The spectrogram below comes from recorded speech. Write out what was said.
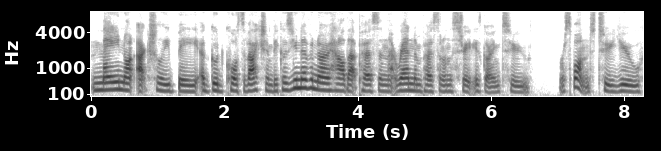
may not actually be a good course of action because you never know how that person, that random person on the street, is going to respond to you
